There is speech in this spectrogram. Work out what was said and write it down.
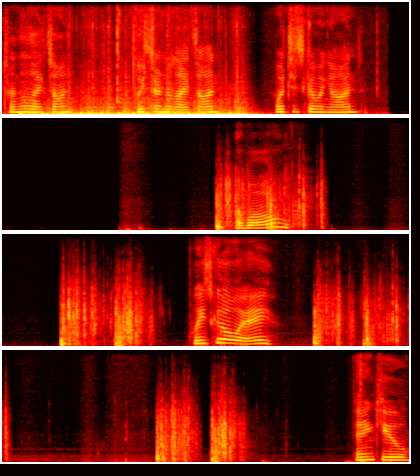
Turn the lights on. Please turn the lights on. What is going on? Hello? Please go away. Thank you.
